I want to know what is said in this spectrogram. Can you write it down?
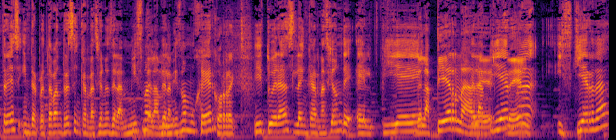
ellas tres interpretaban tres encarnaciones de la misma, De de la la, mi- misma mujer. Correcto. Y tú eras la encarnación de el pie. De la pierna. de la pierna de izquierda.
